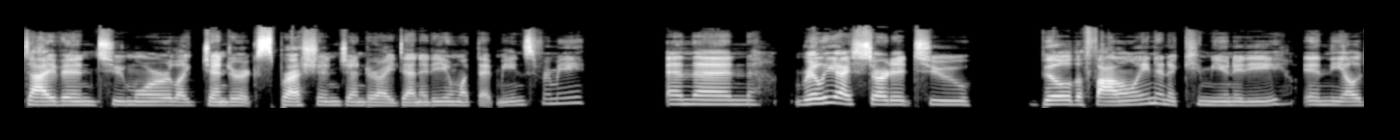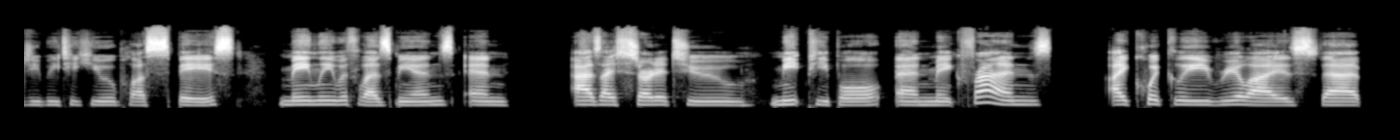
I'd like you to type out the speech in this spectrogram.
dive into more like gender expression, gender identity, and what that means for me. And then really, I started to build a following in a community in the LGBTQ plus space, mainly with lesbians. And as I started to meet people and make friends, I quickly realized that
